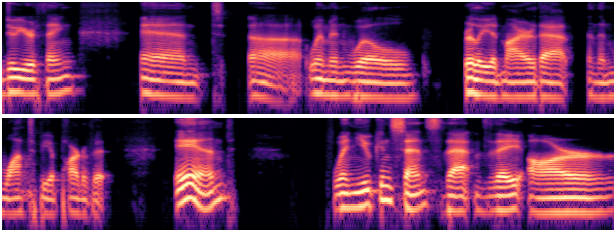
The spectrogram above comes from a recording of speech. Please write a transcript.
do your thing, and uh, women will really admire that and then want to be a part of it. And when you can sense that they are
